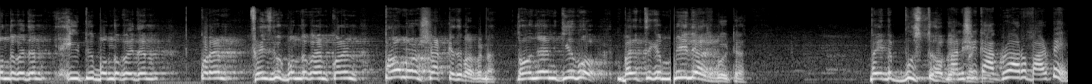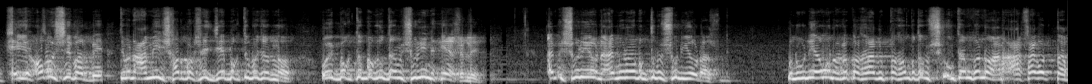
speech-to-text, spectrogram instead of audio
বন্ধ করে দেন ইউটিউব বন্ধ করে দেন করেন ফেসবুক বন্ধ করেন করেন তাও মানুষকে আটকাতে পারবে না। তখন জানেন কি হব? বাড়ি থেকে মেলে আসব এটা। ভাই এটা বুঝতে হবে আপনাকে। আগ্রহ আরও বাড়বে? এই অবশ্যই পারবে যেমন আমি সর্বশেষ যে বক্তব্যের জন্য ওই বক্তব্য কিন্তু আমি শুনি নাই আসলে। আমি শুনিও না আমি ওনার বক্তব্য শুনিও না আসলে। মানে উনি এমন হবে কথা আমি প্রথম প্রথম শুনতাম কেন? আশা করতাম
